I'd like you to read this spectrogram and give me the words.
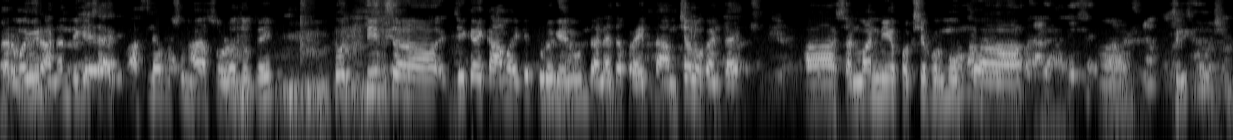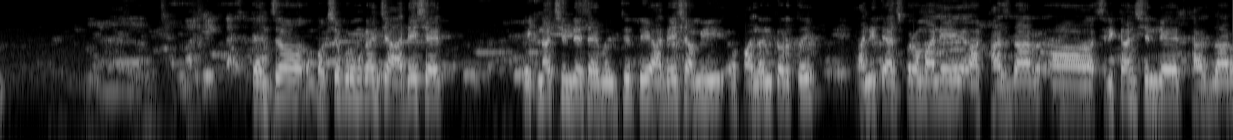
धर्मवीर आनंद दिघे साहेब असल्यापासून हा सोडत होते. तो तीच जे काही काम आहे ते पुढे घेऊन जाण्याचा प्रयत्न आमच्या लोकांचा आहे. सन्माननीय पक्षप्रमुख श्री त्यांचं पक्षप्रमुखांचे आदेश आहेत. एकनाथ शिंदे साहेबांचे ते आदेश आम्ही पालन करतोय. आणि त्याचप्रमाणे खासदार श्रीकांत शिंदे आहेत खासदार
